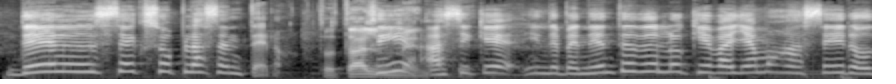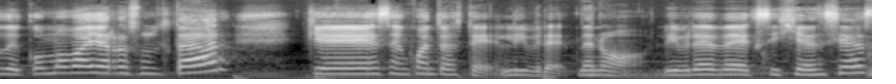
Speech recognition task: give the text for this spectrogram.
del sexo placentero. Totalmente. ¿sí? Así que independiente de lo que vayamos a hacer o de cómo vaya a resultar, que ese encuentro esté libre, de nuevo, libre de exigencias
